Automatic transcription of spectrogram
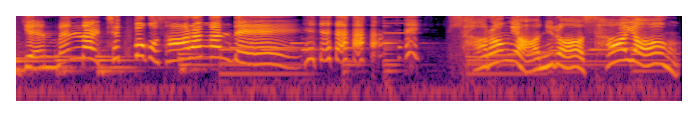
얜 맨날 책 보고 사랑한대. 사랑이 아니라 사양.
